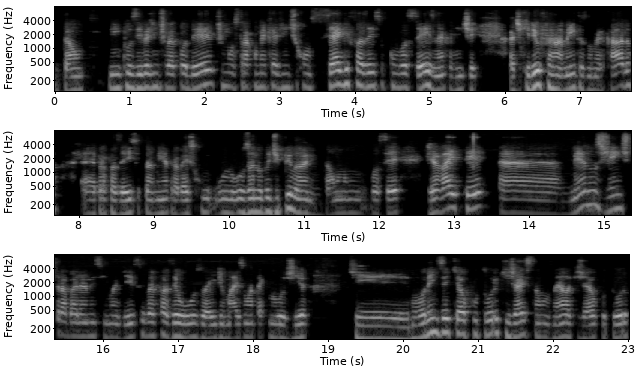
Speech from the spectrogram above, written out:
Então, Inclusive, a gente vai poder te mostrar como é que a gente consegue fazer isso com vocês, né? Que a gente adquiriu ferramentas no mercado é, para fazer isso também através usando do Deep Learning. Então, não, você já vai ter é, menos gente trabalhando em cima disso e vai fazer o uso aí de mais uma tecnologia que não vou nem dizer que é o futuro, que já estamos nela, que já é o futuro,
